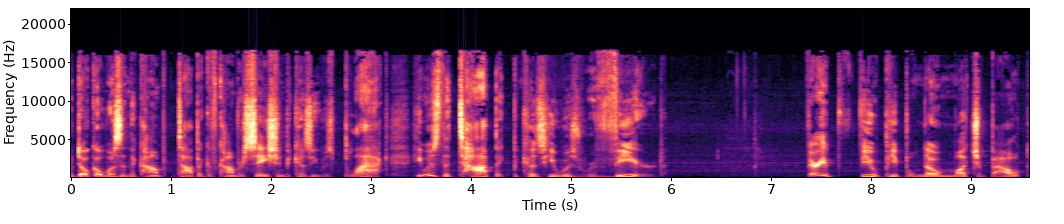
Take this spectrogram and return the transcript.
Udoka wasn't the comp- topic of conversation because he was black, he was the topic because he was revered. Very few people know much about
